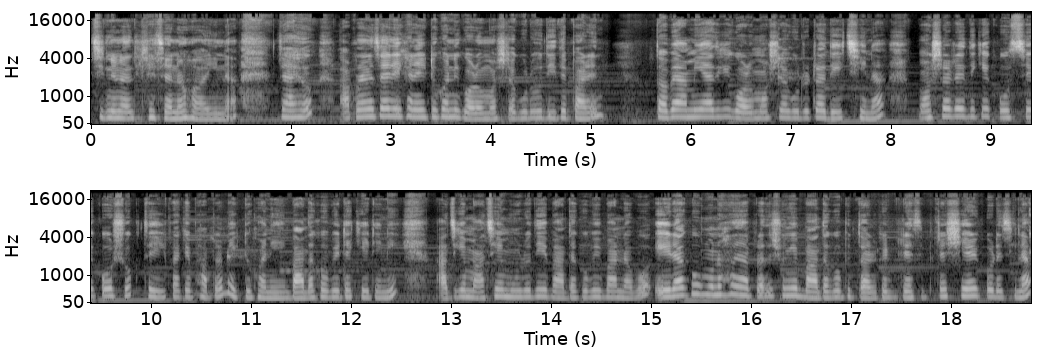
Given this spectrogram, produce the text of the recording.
চিনি না দিলে যেন হয় না। যাই হোক, আপনারা চাইলে এখানে একটুখানি গরম মশলা গুঁড়োও দিতে পারেন। তবে আমি আজকে গরম মশলা গুঁড়োটা দিচ্ছি না। মশলাটা এদিকে কষছে কষুক এই ফাঁকে ভাবলাম একটুখানি বাঁধাকপিটা কেটে নিই। আজকে মাছের মুড়ো দিয়ে বাঁধাকপি বানাবো। এর আগেও মনে হয় আপনাদের সঙ্গে বাঁধাকপির তরকারি রেসিপিটা শেয়ার করেছিলাম।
